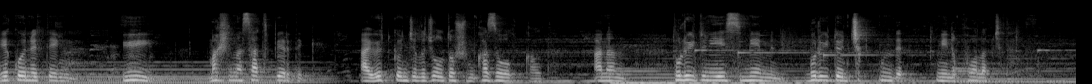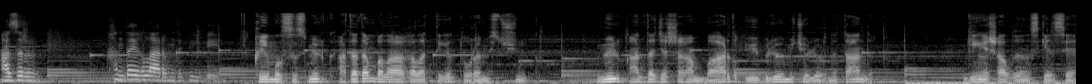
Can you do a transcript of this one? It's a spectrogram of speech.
Экөөнө тең үй машина сатып бердик а өткөн жылы жолдошум каза болуп калды анан бул үйдүн ээси менмин бул үйдөн чыккын деп мени кубалап жатат азыр кандай кылаарымды билбейм кыймылсыз мүлк атадан балага калат деген туура эмес түшүнүк мүлк анда жашаган баардык үй бүлө мүчөлөрүнө таандык кеңеш алғыңыз келсе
